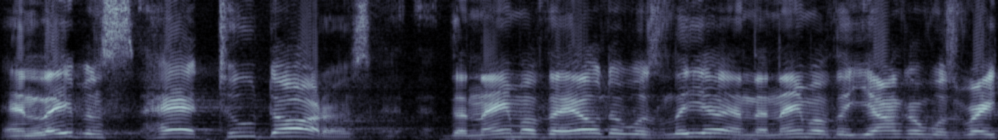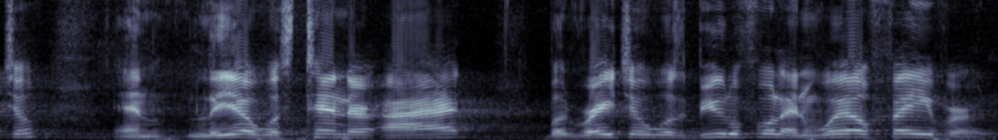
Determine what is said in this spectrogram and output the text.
And Laban had two daughters. The name of the elder was Leah, and the name of the younger was Rachel. And Leah was tender eyed, but Rachel was beautiful and well favored.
